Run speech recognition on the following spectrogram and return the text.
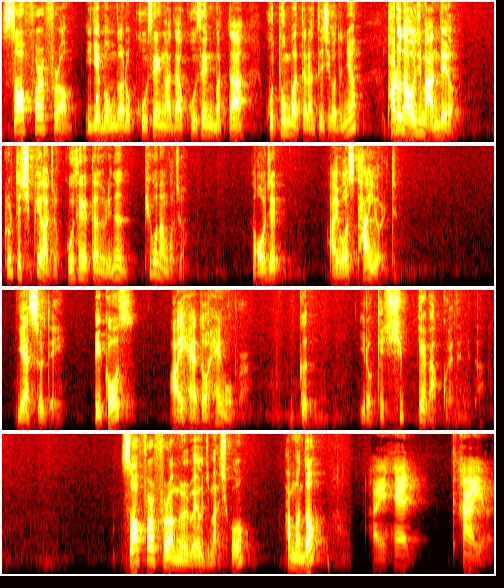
suffer from 이게 뭔가로 고생하다, 고생받다, 고통받다라는 뜻이거든요. 바로 나오지면 안 돼요. 그럴 때 쉽게 가죠. 고생했다는 소리는 피곤한 거죠. 어제 I was tired yesterday because I had a hangover. 끝. 이렇게 쉽게 바꿔야 됩니다. suffer from을 외우지 마시고 한 번 더. I had tired.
